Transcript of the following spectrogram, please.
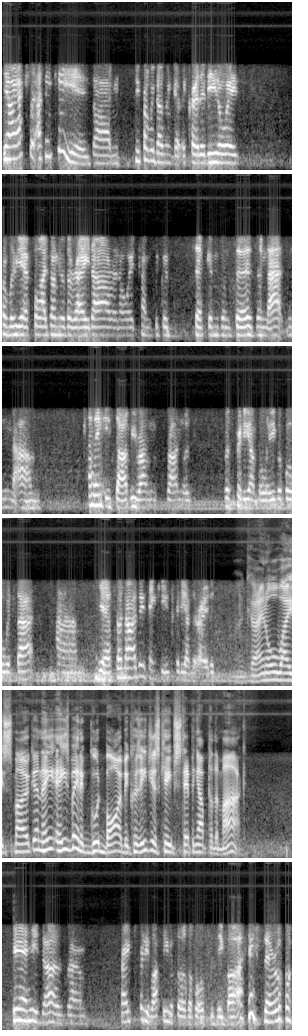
Yeah, I actually, I think he is. Um, he probably doesn't get the credit. He always probably yeah flies under the radar and always comes to good seconds and thirds and that. And um, I think his Derby run run was was pretty unbelievable with that. Um, yeah, so no, I do think he's pretty underrated. Okay, and always smoking. He he's been a good buy because he just keeps stepping up to the mark. Yeah, he does. Um, Craig's pretty lucky with all the horses he buys. They're all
